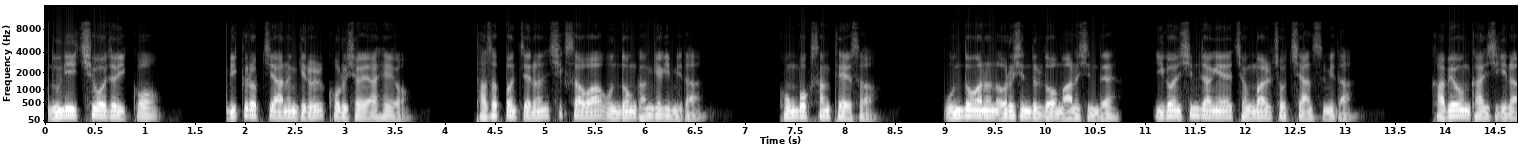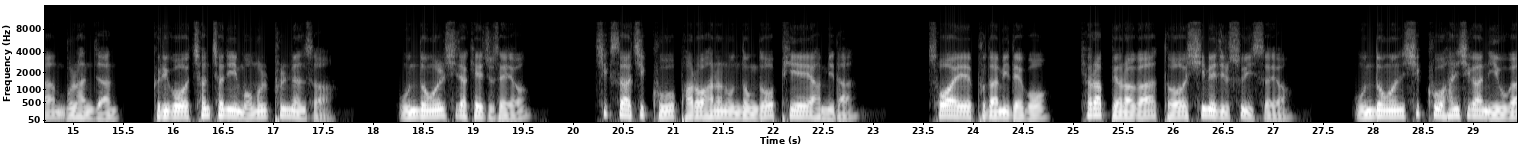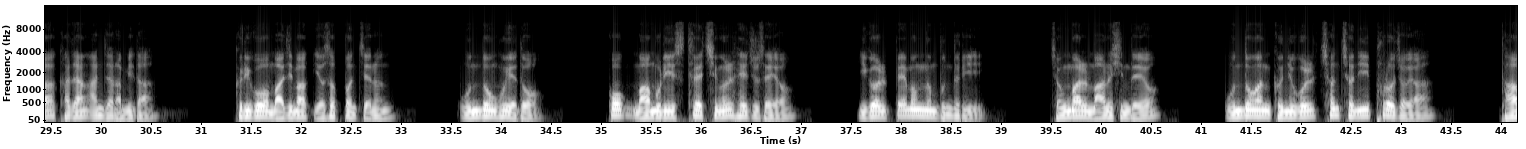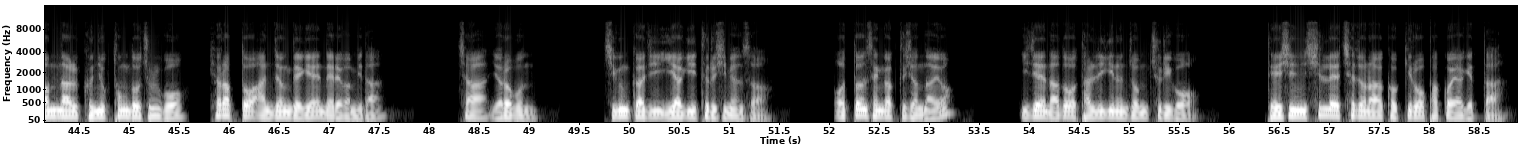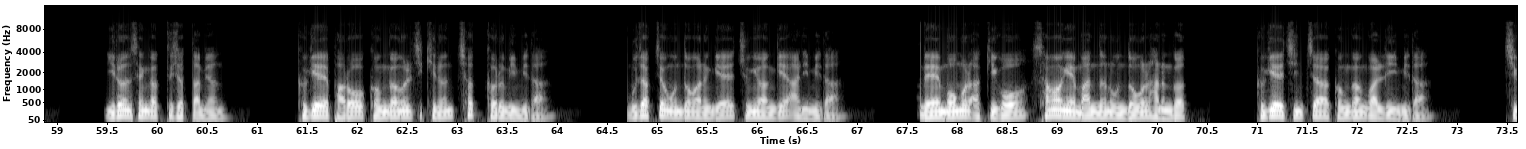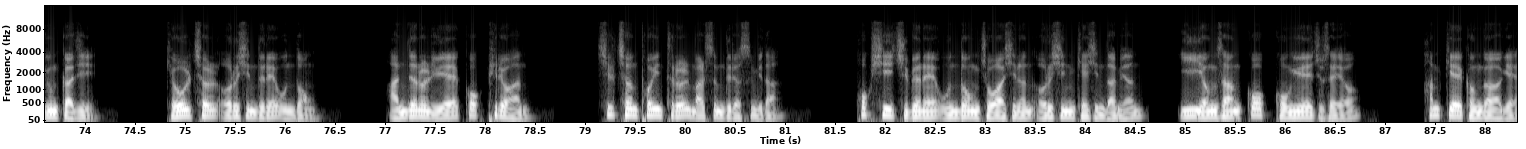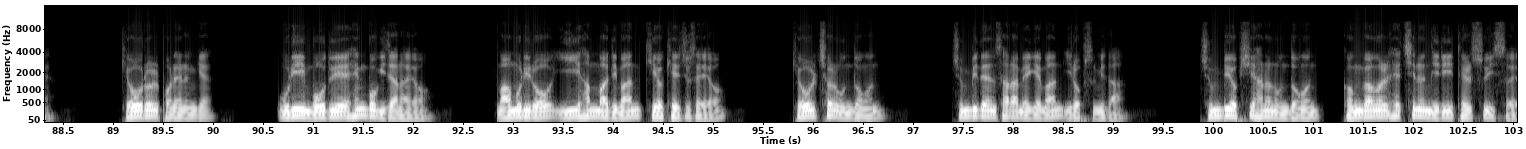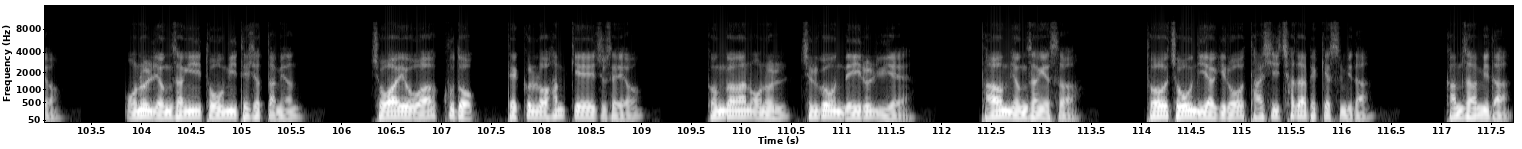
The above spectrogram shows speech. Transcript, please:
눈이 치워져 있고 미끄럽지 않은 길을 고르셔야 해요. 다섯 번째는 식사와 운동 간격입니다. 공복 상태에서 운동하는 어르신들도 많으신데 이건 심장에 정말 좋지 않습니다. 가벼운 간식이나 물 한 잔, 그리고 천천히 몸을 풀면서 운동을 시작해 주세요. 식사 직후 바로 하는 운동도 피해야 합니다. 소화에 부담이 되고 혈압 변화가 더 심해질 수 있어요. 운동은 식후 1시간 이후가 가장 안전합니다. 그리고 마지막 여섯 번째는 운동 후에도 꼭 마무리 스트레칭을 해주세요. 이걸 빼먹는 분들이 정말 많으신데요. 운동한 근육을 천천히 풀어줘야 다음날 근육통도 줄고 혈압도 안정되게 내려갑니다. 자, 여러분. 지금까지 이야기 들으시면서 어떤 생각 드셨나요? 이제 나도 달리기는 좀 줄이고 대신 실내 체조나 걷기로 바꿔야겠다. 이런 생각 드셨다면 그게 바로 건강을 지키는 첫 걸음입니다. 무작정 운동하는 게 중요한 게 아닙니다. 내 몸을 아끼고 상황에 맞는 운동을 하는 것, 그게 진짜 건강관리입니다. 지금까지 겨울철 어르신들의 운동, 안전을 위해 꼭 필요한 실천 포인트를 말씀드렸습니다. 혹시 주변에 운동 좋아하시는 어르신 계신다면 이 영상 꼭 공유해 주세요. 함께 건강하게 겨울을 보내는 게 우리 모두의 행복이잖아요. 마무리로 이 한마디만 기억해 주세요. 겨울철 운동은 준비된 사람에게만 이롭습니다. 준비 없이 하는 운동은 건강을 해치는 일이 될 수 있어요. 오늘 영상이 도움이 되셨다면 좋아요와 구독, 댓글로 함께 해 주세요. 건강한 오늘, 즐거운 내일을 위해 다음 영상에서 더 좋은 이야기로 다시 찾아뵙겠습니다. 감사합니다.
